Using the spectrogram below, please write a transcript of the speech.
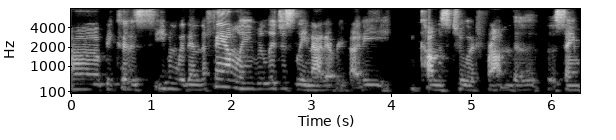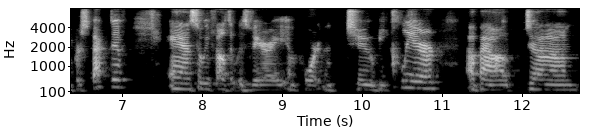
uh, because even within the family religiously not everybody comes to it from the, the same perspective. And so we felt it was very important to be clear about um,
